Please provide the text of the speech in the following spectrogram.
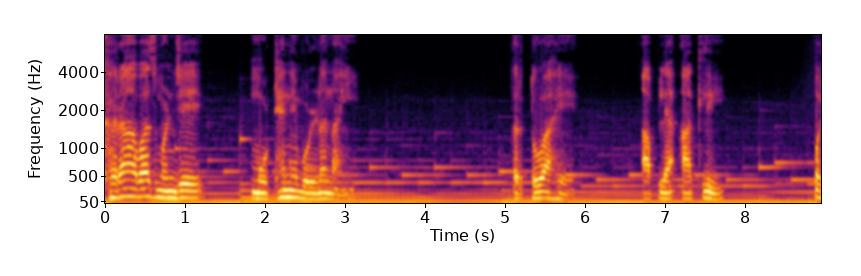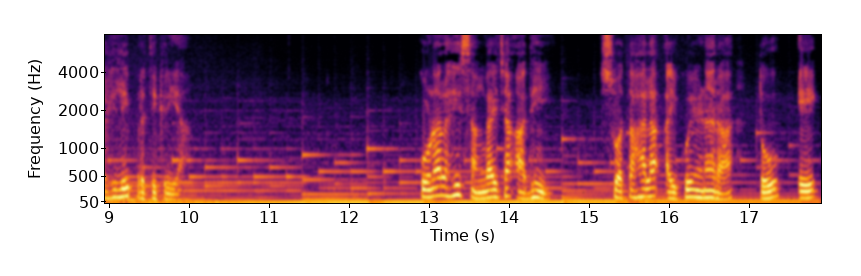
खरा आवाज म्हणजे मोठ्याने बोलणं नाही तर तो आहे आपल्या आतली पहिली प्रतिक्रिया. कोणालाही सांगायच्या आधी स्वतःला ऐकू येणारा तो एक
